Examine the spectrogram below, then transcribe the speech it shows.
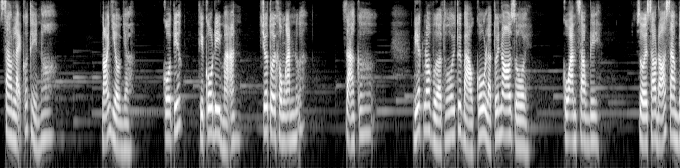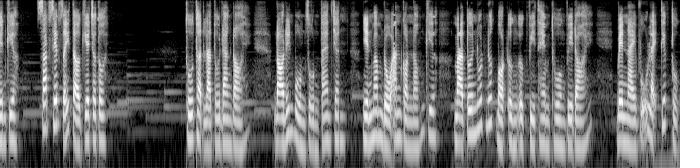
sao lại có thể no? Nói nhiều nhờ. Cô tiếc thì cô đi mà ăn, chứ tôi không ăn nữa. Dạ cơ, điếc nó vừa thôi, tôi bảo cô là tôi no rồi. Cô ăn xong đi. Rồi sau đó sang bên kia, sắp xếp giấy tờ kia cho tôi. Thú thật là tôi đang đói. Đói đến bùn rùn tan chân, nhìn mâm đồ ăn còn nóng kia mà tôi nuốt nước bọt ừng ực vì thèm thuồng vì đói. Bên này Vũ lại tiếp tục.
